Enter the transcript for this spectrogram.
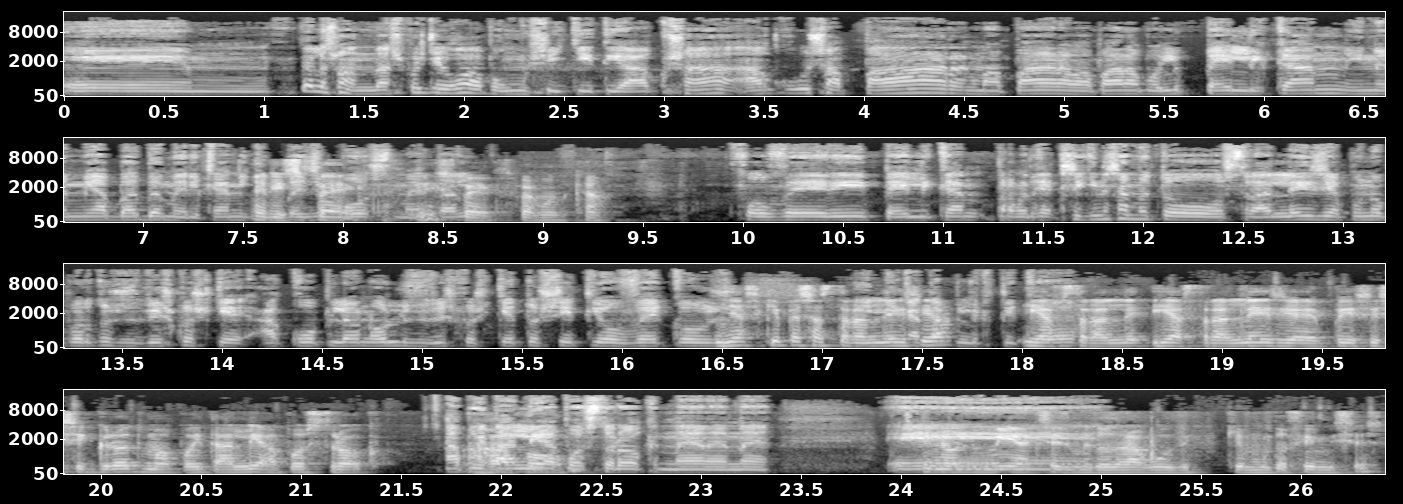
Ε, Τέλος πάντων, να σου πω και εγώ από μουσική τι άκουσα. Άκουσα πάρα μα πάρα μα πάρα πολύ Pelican. Είναι μια μπάντα Αμερικάνικη που παίζει post metal. Respect, πραγματικά. Φοβερή Pelican. Πραγματικά ξεκίνησα με το Australasia που είναι ο πρώτος του δίσκος και ακούω πλέον όλους τους δίσκους και το City of Echoes. Μιας και είπες Australasia. Η, Αυστραλέ... η Australasia επίσης συγκρότημα από Ιταλία, post-rock. Από Ιταλία, post-rock, ναι, ναι, ναι. Στην ε... ονομία, ξέρεις με το τραγούδι και μου το θύμισες.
